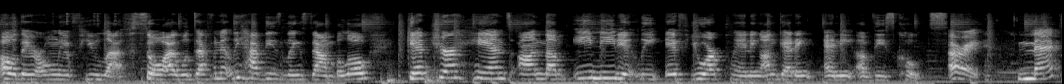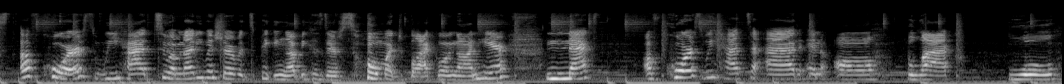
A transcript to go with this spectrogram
oh there are only a few left. So i will definitely have these links down below. Get your hands on them immediately if you are planning on getting any of these coats. All right next of course we had to i'm not even sure if it's picking up because there's so much black going on here. Next of course we had to add an all black wool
